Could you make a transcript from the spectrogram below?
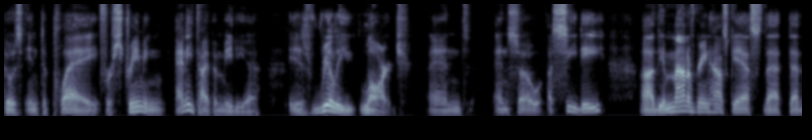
goes into play for streaming any type of media is really large. And and so a cd uh, the amount of greenhouse gas that that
